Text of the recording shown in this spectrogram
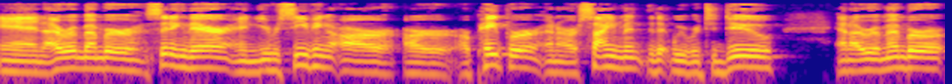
And I remember sitting there and receiving our, our, our paper and our assignment that we were to do. And I remember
